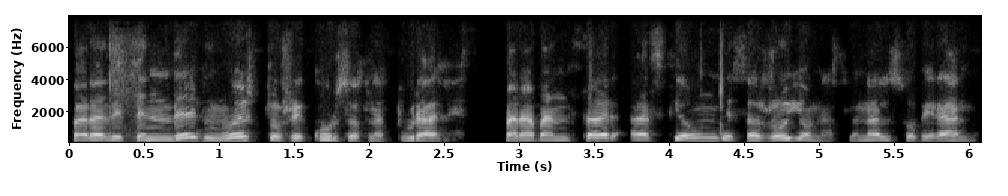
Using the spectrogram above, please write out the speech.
Para defender nuestros recursos naturales, para avanzar hacia un desarrollo nacional soberano,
